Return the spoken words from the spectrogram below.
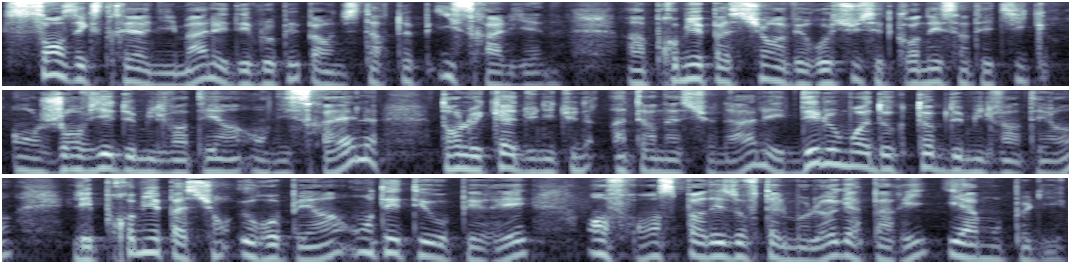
sans extrait animal et développé par une start-up israélienne. Un premier patient avait reçu cette cornée synthétique en janvier 2021 en Israël, dans le cadre d'une étude internationale et dès le mois d'octobre 2021, les premiers patients européens ont été opérés en France par des ophtalmologues à Paris et à Montpellier.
